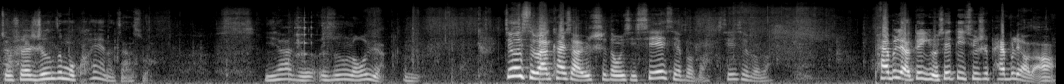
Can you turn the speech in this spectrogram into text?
就说扔这么快呢，咱说一下子扔老远，嗯，就喜欢看小鱼吃东西，谢谢宝宝，谢谢宝宝。拍不了，对，有些地区是拍不了的啊。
